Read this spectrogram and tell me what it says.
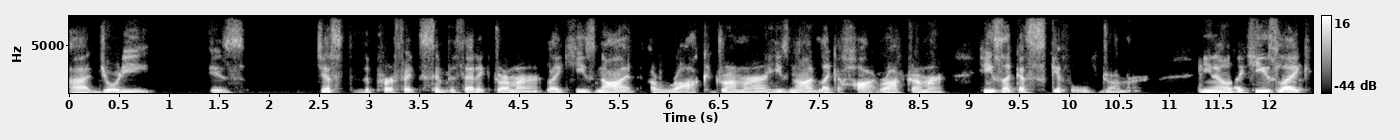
uh jordy is just the perfect sympathetic drummer. Like he's not a rock drummer. He's not like a hot rock drummer. He's like a skiffle drummer you know? Like he's like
